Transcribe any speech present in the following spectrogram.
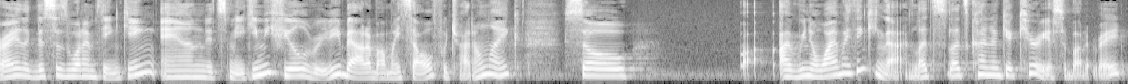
Right? Like this is what I'm thinking, and it's making me feel really bad about myself, which I don't like. So uh, I, you know, why am I thinking that? Let's let's kind of get curious about it, right?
